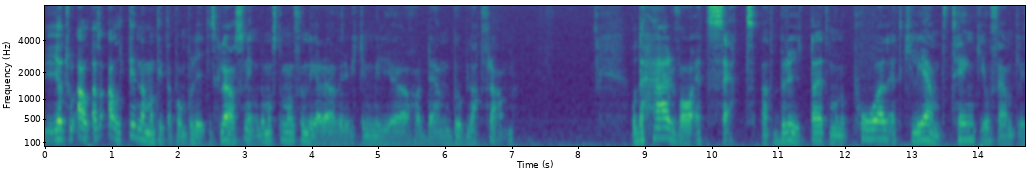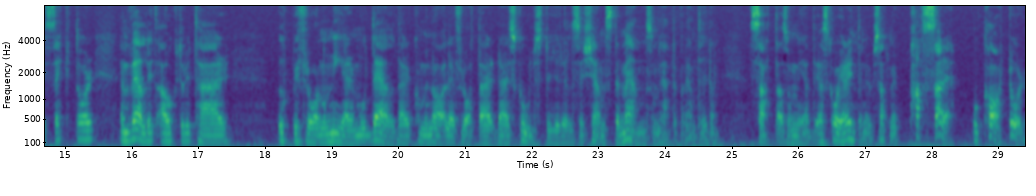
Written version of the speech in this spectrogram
Jag tror all, alltså alltid när man tittar på en politisk lösning då måste man fundera över i vilken miljö har den bubblat fram. Och det här var ett sätt att bryta ett monopol, ett klienttänk i offentlig sektor. En väldigt auktoritär uppifrån och ner modell där, kommunal, eller förlåt, där, där skolstyrelsetjänstemän, som det hette på den tiden, satt alltså med, jag skojar inte nu, satt med passare och kartor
